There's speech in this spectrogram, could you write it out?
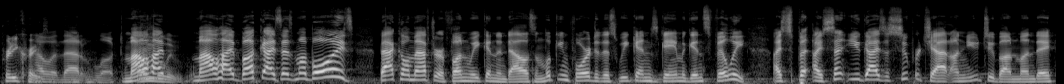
Pretty crazy. How would that have looked? Mile High. Mile High Buckeye says, My boys, back home after a fun weekend in Dallas and looking forward to this weekend's game against Philly. I, I sent you guys a super chat on YouTube on Monday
